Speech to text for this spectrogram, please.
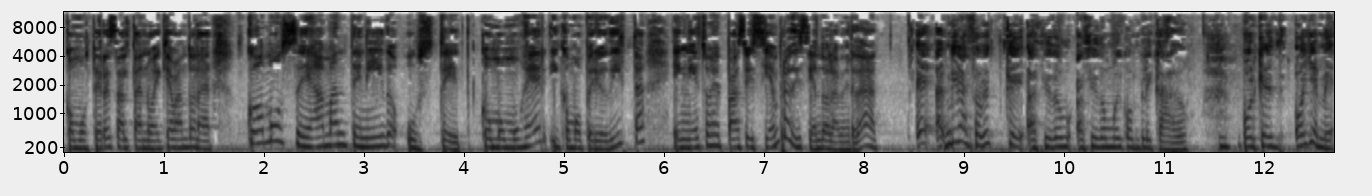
como usted resalta, no hay que abandonar. ¿Cómo se ha mantenido usted como mujer y como periodista en estos espacios y siempre diciendo la verdad. Eh, mira, sabes que ha sido ha sido muy complicado. Porque, óyeme,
